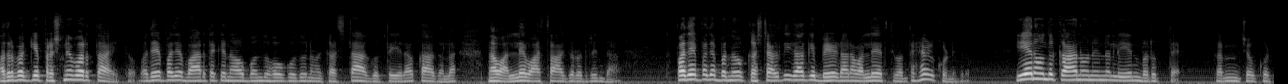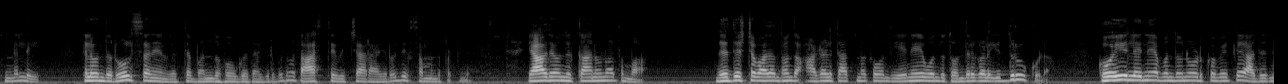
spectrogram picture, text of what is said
ಅದ್ರ ಬಗ್ಗೆ ಪ್ರಶ್ನೆ ಬರ್ತಾ ಇತ್ತು. ಪದೇ ಪದೇ ಭಾರತಕ್ಕೆ ನಾವು ಬಂದು ಹೋಗೋದು ನಮಗೆ ಕಷ್ಟ ಆಗುತ್ತೆ, ಇರೋಕ್ಕಾಗಲ್ಲ. ನಾವು ಅಲ್ಲೇ ವಾಸ ಆಗಿರೋದ್ರಿಂದ ಪದೇ ಪದೇ ಬಂದು ಕಷ್ಟ ಆಗುತ್ತೆ. ಹೀಗಾಗಿ ಬೇಡ, ನಾವು ಅಲ್ಲೇ ಇರ್ತೀವಿ ಅಂತ ಹೇಳ್ಕೊಂಡಿದ್ರು. ಏನೋ ಒಂದು ಕಾನೂನಿನಲ್ಲಿ ಏನು ಬರುತ್ತೆ? ಕಾನೂನು ಚೌಕಟ್ಟಿನಲ್ಲಿ ಕೆಲವೊಂದು ರೂಲ್ಸ್ ಏನಿರುತ್ತೆ? ಬಂದು ಹೋಗೋದಾಗಿರ್ಬೋದು ಮತ್ತು ಆಸ್ತಿ ವಿಚಾರ ಆಗಿರ್ಬೋದು, ಇದಕ್ಕೆ ಸಂಬಂಧಪಟ್ಟಿದೆ. ಯಾವುದೇ ಒಂದು ಕಾನೂನು ಅಥವಾ ನಿರ್ದಿಷ್ಟವಾದಂಥ ಒಂದು ಆಡಳಿತಾತ್ಮಕ ಒಂದು ಏನೇ ಒಂದು ತೊಂದರೆಗಳು ಇದ್ದರೂ ಕೂಡ ಕೊಹ್ಲಿನೇ ಬಂದು ನೋಡ್ಕೋಬೇಕು, ಅದನ್ನ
